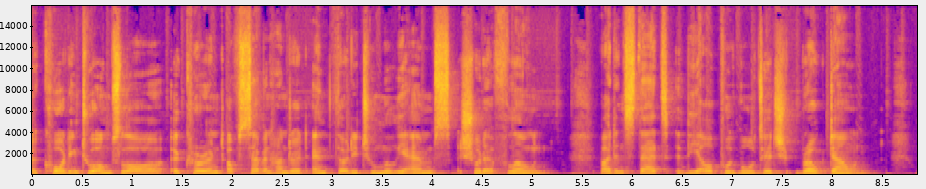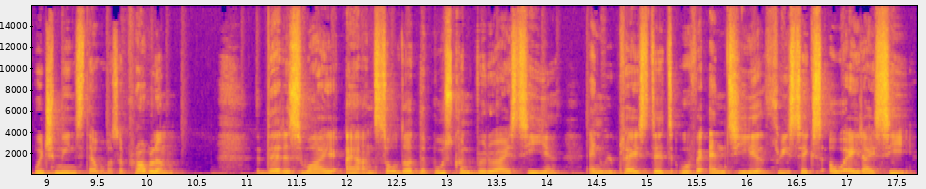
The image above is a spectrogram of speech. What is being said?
According to Ohm's law, a current of 732 milliamps should have flown, but instead the output voltage broke down, which means there was a problem. That is why I unsoldered the boost converter IC and replaced it with an MT3608 IC,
